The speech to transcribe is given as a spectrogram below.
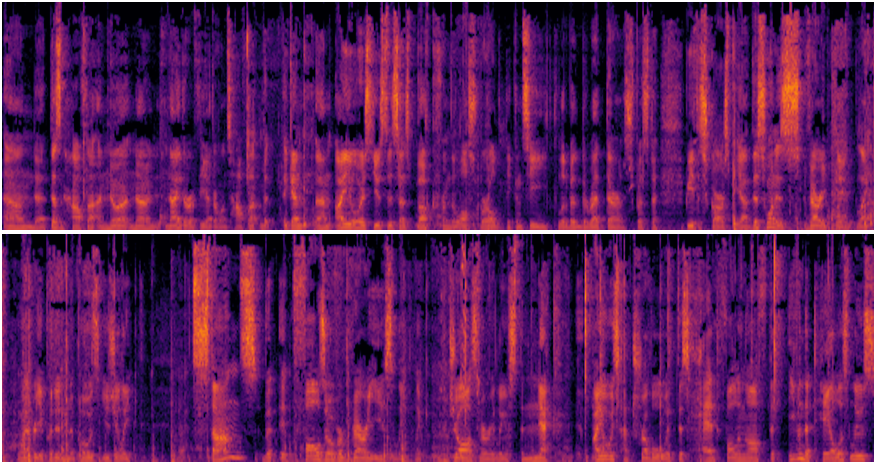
and uh, doesn't have that, and no, no, neither of the other ones have that. But again, um, I always use this as Buck from The Lost World. You can see a little bit of the red there. It's supposed to be the scars, but yeah, this one is very plated. Like, whenever you put it in a pose, usually it stands, but it falls over very easily. Like, the jaw is very loose. The neck, I always had trouble with this head falling off. The, even the tail is loose.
